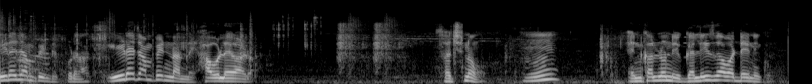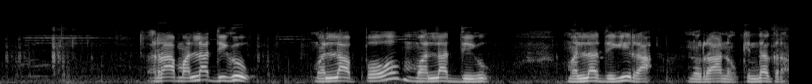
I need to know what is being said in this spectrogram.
ఈడే చంపిండు ఇప్పుడు? దాకా ఈడే చంపిండు నన్ను హౌలేవాడు సచినావు? వెనకాల నుండి గలీజ్గా పడ్డాయి నీకు. రా మళ్ళా దిగు. మళ్ళా పో మళ్ళా దిగు. మళ్ళా దిగి రా. నువ్వు రాను కిందకి రా.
